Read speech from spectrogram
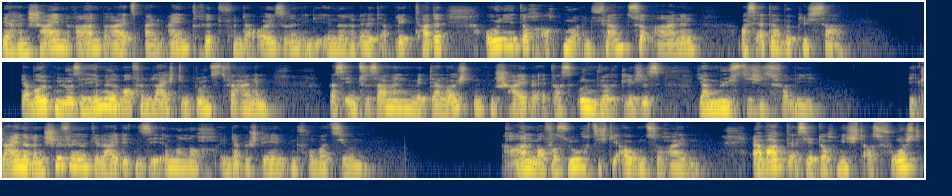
deren Schein Rahn bereits beim Eintritt von der äußeren in die innere Welt erblickt hatte, ohne jedoch auch nur entfernt zu ahnen, was er da wirklich sah. Der wolkenlose Himmel war von leichtem Dunst verhangen, das ihm zusammen mit der leuchtenden Scheibe etwas Unwirkliches, ja Mystisches verlieh. Die kleineren Schiffe geleiteten sie immer noch in der bestehenden Formation. Rahn war versucht, sich die Augen zu reiben. Er wagte es jedoch nicht aus Furcht,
